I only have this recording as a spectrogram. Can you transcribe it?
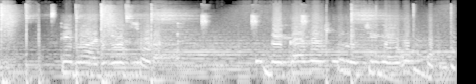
तीनों आइडियाज़ छोड़ा बेकार है उसको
